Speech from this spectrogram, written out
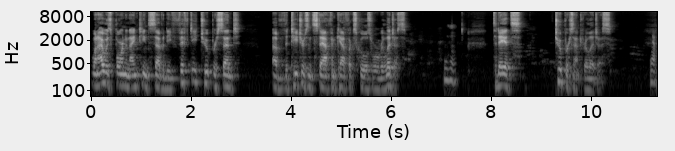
when I was born in 1970, 52% of the teachers and staff in Catholic schools were religious. Mm-hmm. Today, it's 2% religious. Yeah.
